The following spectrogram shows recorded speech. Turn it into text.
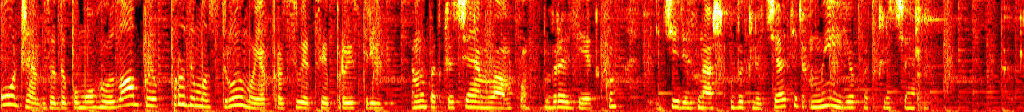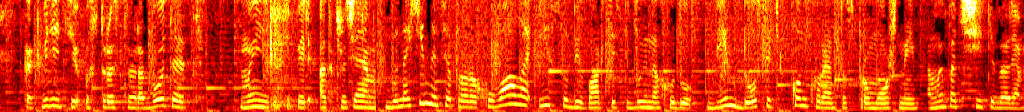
Отже, за допомогою лампи продемонструємо, як працює цей пристрій. Мы подключаем лампу в розетку, и через наш выключатель мы ее подключаем. Как видите, устройство работает Мы его теперь отключаем Винахідниця прорахувала і собівартість винаходу. Він досить конкурентоспроможний. А Мы подсчитывали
